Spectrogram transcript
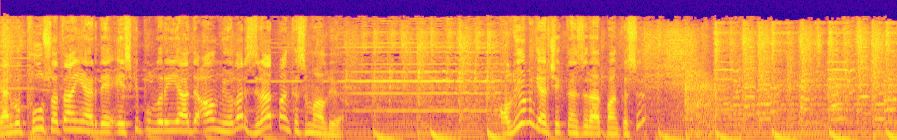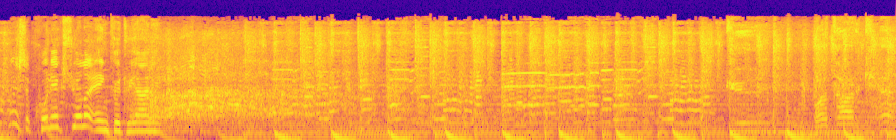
Yani bu pul satan yerde eski pulları iade almıyorlar. Ziraat Bankası mı alıyor? Alıyor mu gerçekten Ziraat Bankası? Neyse koleksiyona en kötü yani. batarken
